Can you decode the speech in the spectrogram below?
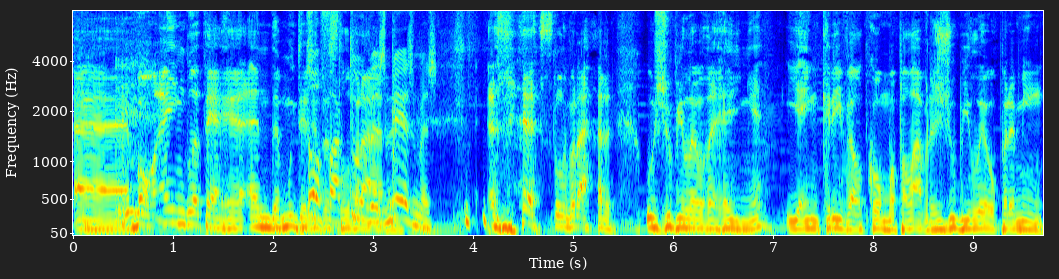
Ah, bom, em Inglaterra anda muita Estou gente a celebrar. das mesmas. a celebrar o jubileu da rainha e é incrível como a palavra jubileu para mim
